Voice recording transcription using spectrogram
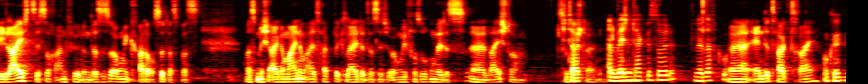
wie leicht es sich auch anfühlt. Und das ist irgendwie gerade auch so das, was, was mich allgemein im Alltag begleitet, dass ich irgendwie versuchen will, das äh, leichter zu Stark. gestalten. An welchem Tag bist du heute von der Saftkur? Äh, Ende Tag drei, Okay.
